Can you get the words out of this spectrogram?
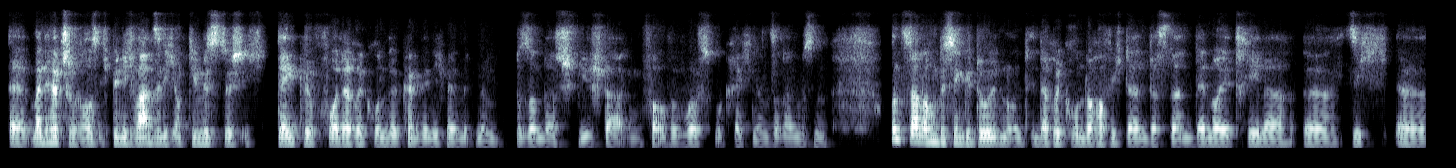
Äh, man hört schon raus, ich bin nicht wahnsinnig optimistisch. Ich denke, vor der Rückrunde können wir nicht mehr mit einem besonders spielstarken VfW Wolfsburg rechnen, sondern müssen uns da noch ein bisschen gedulden und in der Rückrunde hoffe ich dann, dass dann der neue Trainer äh, sich äh,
